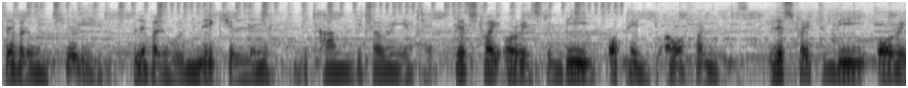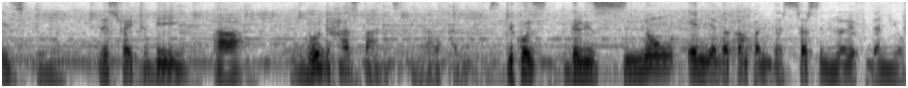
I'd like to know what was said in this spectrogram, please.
Slavery will kill you. Slavery will make your life become deteriorated. Let's try always to be open to our families. Let's try to be always to let's try to be uh, good husbands in our families because there is no any other company that starts in life than your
